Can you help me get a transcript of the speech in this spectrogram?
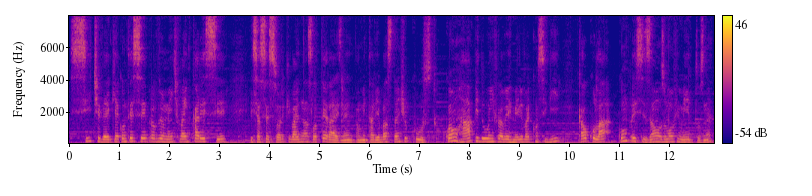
Se tiver que acontecer, provavelmente vai encarecer esse acessório que vai nas laterais, né? Aumentaria bastante o custo. Quão rápido o infravermelho vai conseguir calcular com precisão os movimentos, né?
